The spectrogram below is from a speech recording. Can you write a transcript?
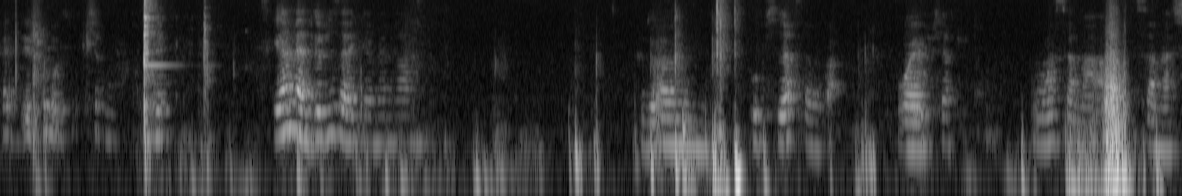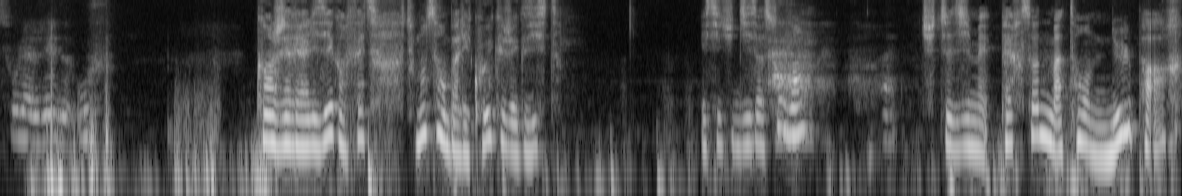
faites des choses, au pire, vous vous trouvez. C'est quand même la devise avec la même euh, au pire, ça va pas. Ouais. Au pire, tu. Moi, ça m'a, ça m'a soulagé de ouf. Quand j'ai réalisé qu'en fait, tout le monde s'en bat les couilles que j'existe. Et si tu te dis ça souvent, ah, tu te dis, mais personne m'attend nulle part.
